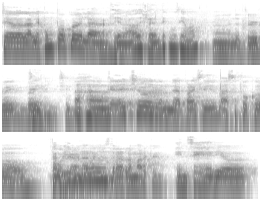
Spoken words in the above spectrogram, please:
Se alejó un poco de la... ¿Se llamaba diferente? ¿Cómo se llamaba? Ah, The Third Way. Birthday, sí. Ajá. Que de hecho, de Eve hace poco También, volvieron a registrar la marca. En serio.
